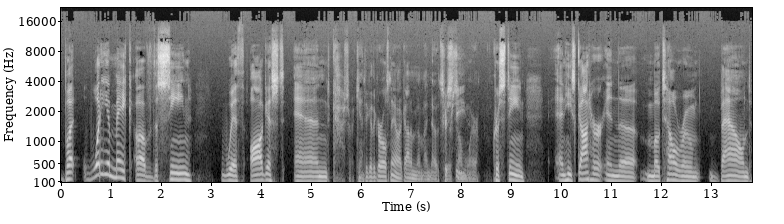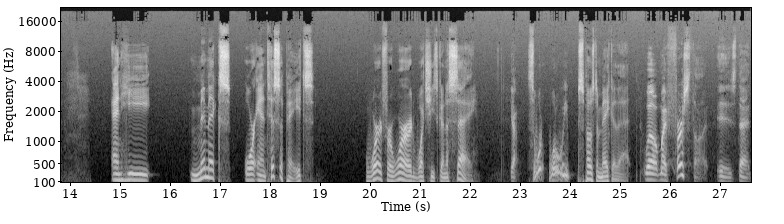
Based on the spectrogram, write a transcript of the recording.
But what do you make of the scene with August and gosh, I can't think of the girl's name. I got him in my notes here somewhere. Christine, and he's got her in the motel room bound, and he mimics or anticipates word for word what she's going to say. yeah. So what what are we supposed to make of that? Well, my first thought is that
